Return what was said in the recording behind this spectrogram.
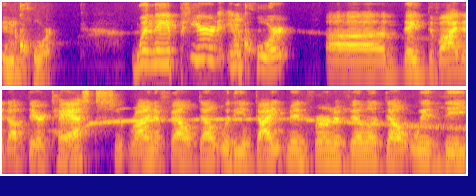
in court. When they appeared in court, uh, they divided up their tasks. Reinefeld dealt with the indictment. Werner Wille dealt with the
